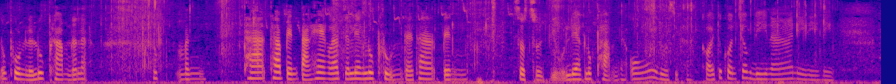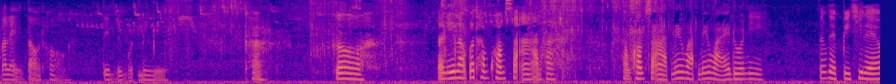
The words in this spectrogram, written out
ลูกพรุนหรือลูกพลัมนั่นแหละมันถ้าถ้าเป็นตากแห้งแล้วจะเรียกลูกพรุนแต่ถ้าเป็นสดๆอยู่เรียกลูกพลัมนะโอ้ยดูสิคะขอให้ทุกคนโชคดีนะ นี่นี่นี่ แมลงเต่าทองเต็มไปหมดเลยค่ะ ก็ตอนนี้เราก็ทำความสะอาดค่ะทำความสะอาดไม่หวัดไม่ไหวดูนี่ ตั้งแต่ปีที่แล้ว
